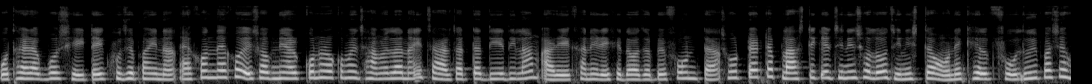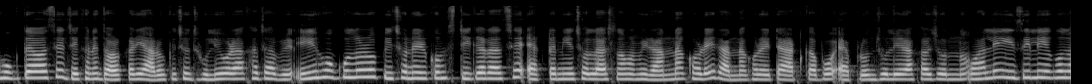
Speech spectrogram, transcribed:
কোথায় রাখব সেইটাই খুঁজে পাই না। এখন দেখো, এসব নিয়ে আর কোনো রকমের ঝামেলা নাই। চার্জারটা দিয়ে দিলাম আর এখানে রেখে দেওয়া যাবে ফোনটা। ছোট্ট একটা প্লাস্টিকের জিনিস হলো, জিনিসটা অনেক হেল্পফুল দুই পাশে হুক দেওয়া আছে, যেখানে দরকারি আরও কিছু ঝুলিয়েও রাখা যাবে। এই হুক গুলোরও পিছনে এরকম স্টিকার আছে। একটা নিয়ে চলে আসলাম আমি রান্নাঘরে। রান্নাঘরে এটা আটকাবো অ্যাপ্রন ঝুলিয়ে রাখার জন্য। ওয়ালে ইজিলি এগুলো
